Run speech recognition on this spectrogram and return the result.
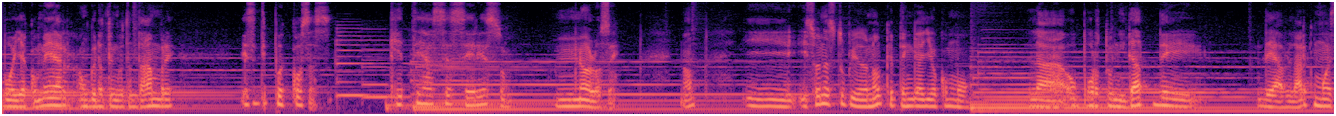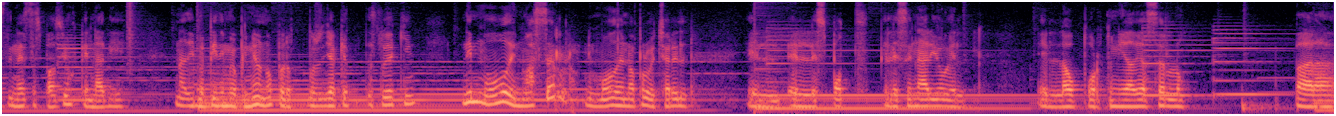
voy a comer, aunque no tengo tanta hambre. Ese tipo de cosas. ¿Qué te hace hacer eso? No lo sé, ¿no? Y, y suena estúpido, ¿no? Que tenga yo como la oportunidad de, de hablar como este, en este espacio, que nadie, nadie me pide mi opinión, ¿no? Pero pues ya que estoy aquí, ni modo de no hacerlo, ni modo de no aprovechar el, el, el spot, el escenario, el, la oportunidad de hacerlo para,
